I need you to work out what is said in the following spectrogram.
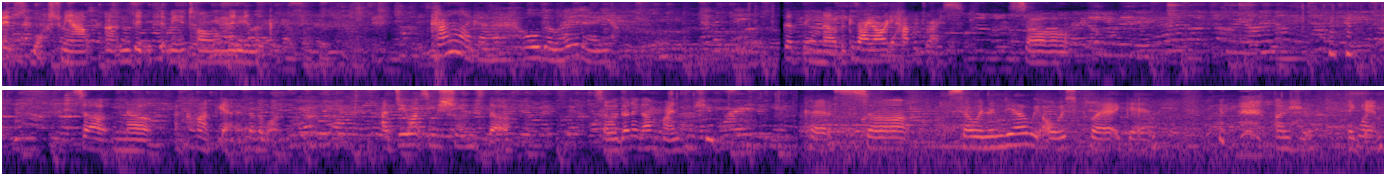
it just washed me out and didn't fit me at all. and Made me look kind of like an older lady. Good thing though, because I already have a dress, so. So no, I can't get another one. I do want some shoes though, so we're gonna go and find some shoes. Okay, so so in India we always play a game, a jeu, a game,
